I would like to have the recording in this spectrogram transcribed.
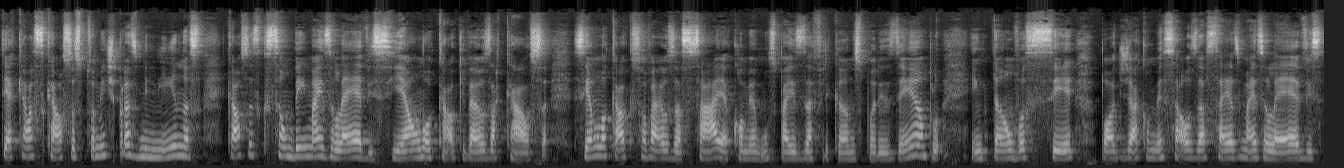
ter aquelas calças, principalmente para as meninas, calças que são bem mais leves, se é um local que vai usar calça. Se é um local que só vai usar saia, como em alguns países africanos, por exemplo, então você pode já começar a usar saias mais leves,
